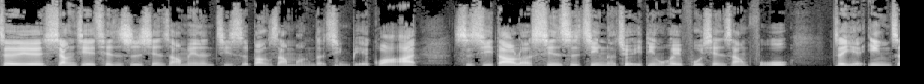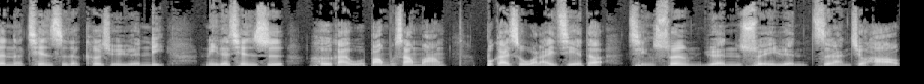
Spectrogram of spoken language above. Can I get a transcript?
这详解签诗线上没能及时帮上忙的，请别挂碍。时机到了，心思静了，就一定恢复线上服务。这也印证了签诗的科学原理。你的签诗何该我帮不上忙？不该是我来解的，请顺缘随缘，自然就好。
